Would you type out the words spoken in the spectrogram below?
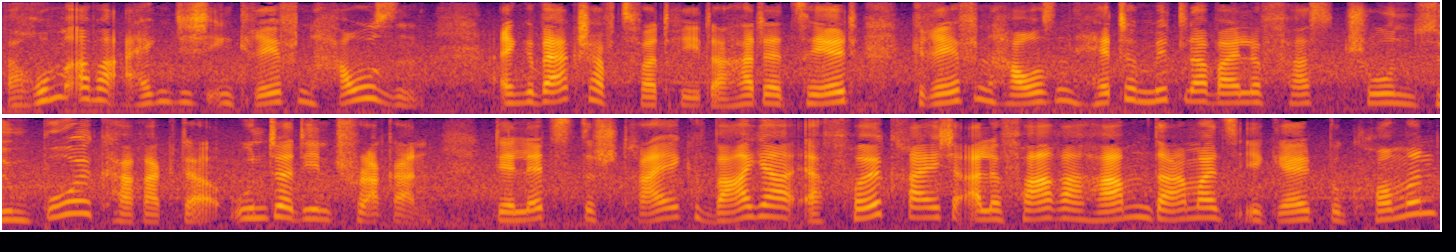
Warum aber eigentlich in Gräfenhausen? Ein Gewerkschaftsvertreter hat erzählt, Gräfenhausen hätte mittlerweile fast schon Symbolcharakter unter den Truckern. Der letzte Streik war ja erfolgreich. Alle Fahrer haben damals ihr Geld bekommen.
